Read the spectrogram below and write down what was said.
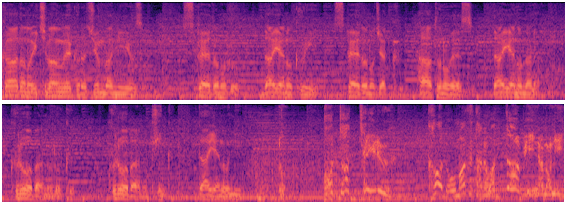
カードの一番上から順番に言うぞスペードの5ダイヤのクイーン。スペードのジャック。ハートのエース。ダイヤの7クローバーの6クローバーのキング。ダイヤの2当たっている。カードを混ぜたのはダービーなのに。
